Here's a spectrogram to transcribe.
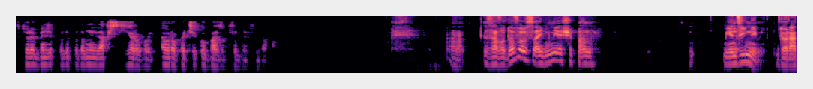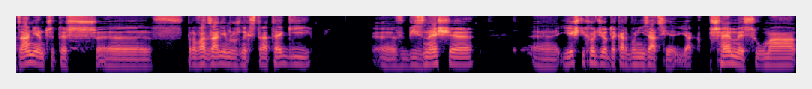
który będzie prawdopodobnie dla wszystkich Europejczyków bardzo trudny w tym roku. Zawodowo zajmuje się Pan między innymi doradzaniem, czy też e, wprowadzaniem różnych strategii e, w biznesie, e, jeśli chodzi o dekarbonizację, jak przemysł ma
